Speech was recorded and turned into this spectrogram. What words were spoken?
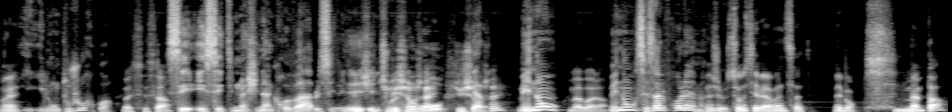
Ouais. ils l'ont toujours, quoi. Bah, c'est ça. C'est, et c'est une machine increvable. C'est une Et, et machine tu les le changerais. Tu a- changerais? Mais non, Bah voilà. mais non, c'est ça le problème. Je- Sauf s'il y avait un 27. Mais bon. Même pas.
